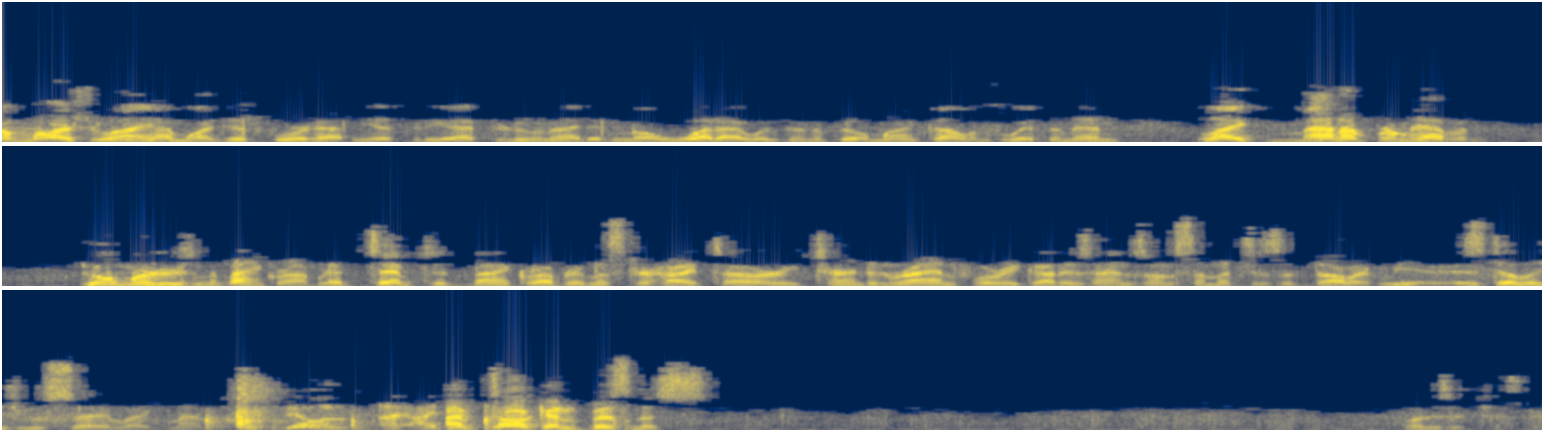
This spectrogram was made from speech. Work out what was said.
am, Marshal, I am. Why, just before it happened yesterday afternoon, I didn't know what I was going to fill my columns with, and then, like manna from heaven, two murders and a bank robbery. Attempted bank robbery, Mr. Hightower. He turned and ran before he got his hands on so much as a dollar. Yes. Still, as you say, like manna. Dillon, I, I I'm talking business. What is it, Chester?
